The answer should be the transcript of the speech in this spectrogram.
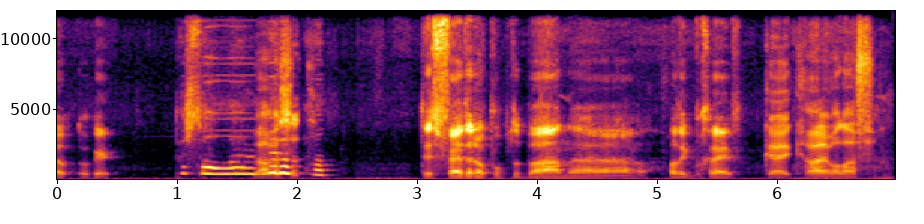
Oh, oké. Waar is het? Het is verderop op de baan, eh, wat ik begreep. Oké, ik rij wel even.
